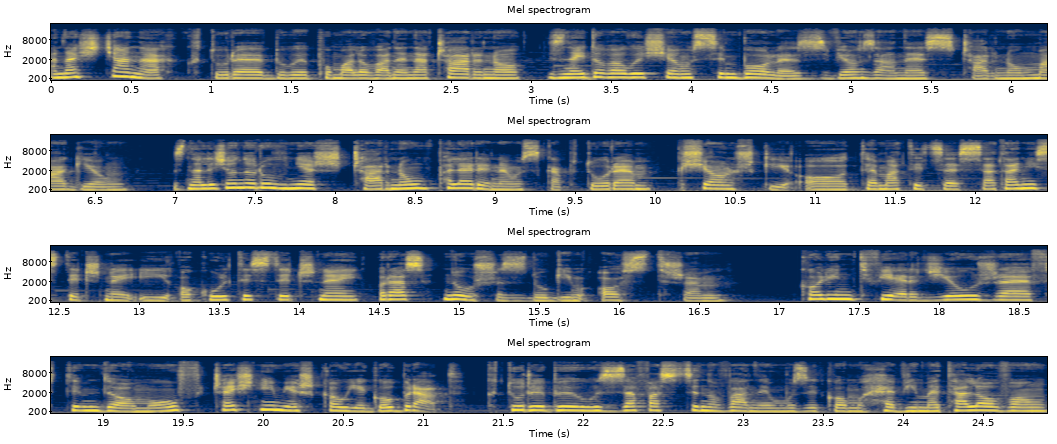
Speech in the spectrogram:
a na ścianach, które były pomalowane na czarno, znajdowały się symbole związane z czarną magią. Znaleziono również czarną pelerynę z kapturem, książki o tematyce satanistycznej i okultystycznej oraz nóż z długim ostrzem. Colin twierdził, że w tym domu wcześniej mieszkał jego brat, który był zafascynowany muzyką heavy metalową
